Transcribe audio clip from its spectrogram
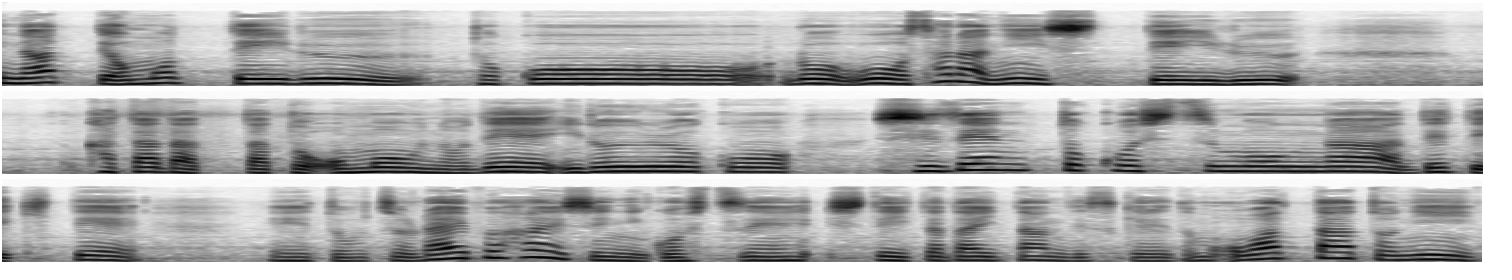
いなって思っているところをさらに知っている方だったと思うのでいろいろこう自然とこう質問が出てきて、えーと、ちょライブ配信にご出演していただいたんですけれども終わった後に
